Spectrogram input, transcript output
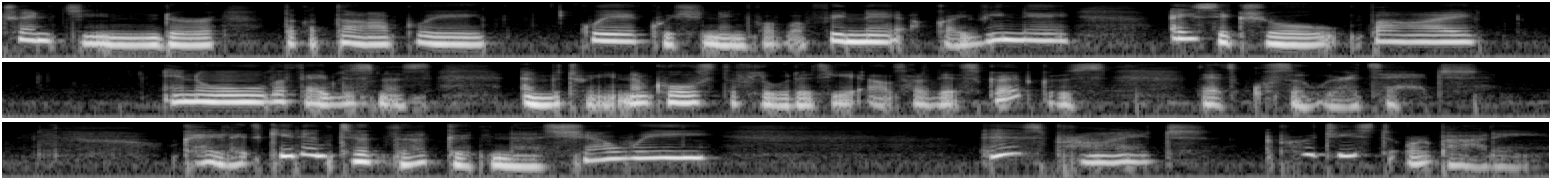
transgender, takatapui, queer, questioning whakawahine, akava'ine, asexual, bi, and all the fabulousness in between. And of course, the fluidity outside of that scope, because that's also where it's at. Okay, let's get into the goodness, shall we? Is Pride a protest or a party?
